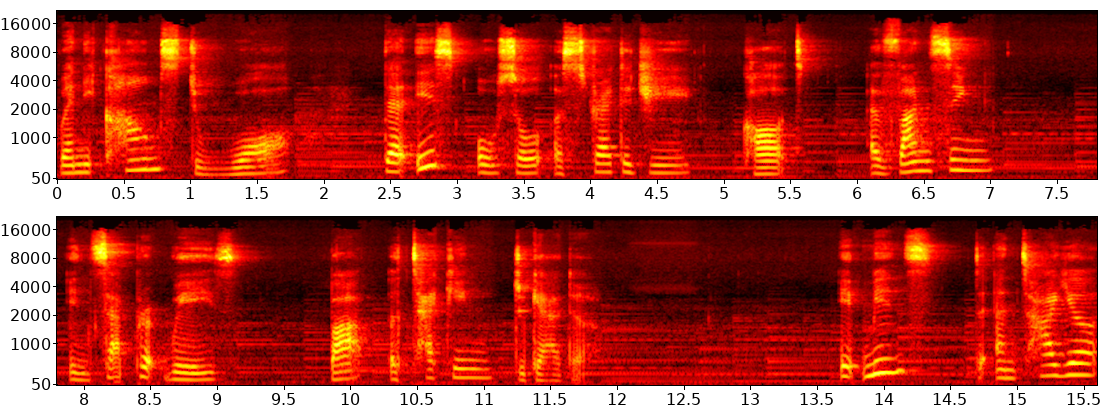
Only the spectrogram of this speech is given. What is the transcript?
When it comes to war, there is also a strategy called advancing in separate ways but attacking together. It means the entire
